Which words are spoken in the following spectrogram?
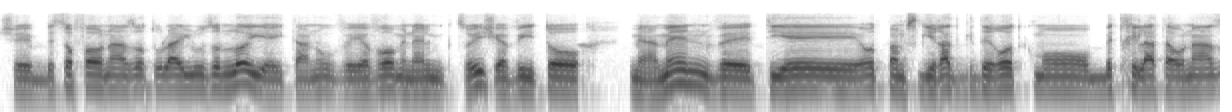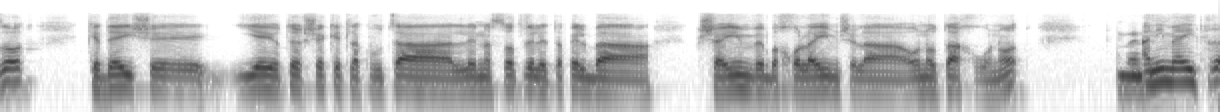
שבסוף העונה הזאת אולי לוזון לא יהיה איתנו ויבוא מנהל מקצועי שיביא איתו מאמן ותהיה עוד פעם סגירת גדרות כמו בתחילת העונה הזאת, כדי שיהיה יותר שקט לקבוצה לנסות ולטפל בקשיים ובחולאים של העונות האחרונות. אני מההתר...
